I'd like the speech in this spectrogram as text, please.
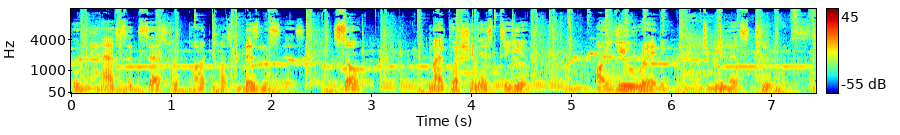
who have successful podcast businesses. So, my question is to you Are you ready to be less clueless?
